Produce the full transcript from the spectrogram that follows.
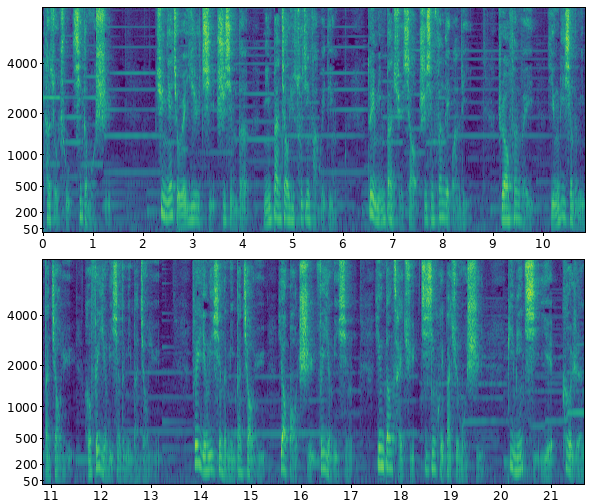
探索出新的模式。去年九月一日起实行的《民办教育促进法》规定，对民办学校实行分类管理，主要分为盈利性的民办教育和非盈利性的民办教育。非盈利性的民办教育要保持非盈利性，应当采取基金会办学模式，避免企业、个人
